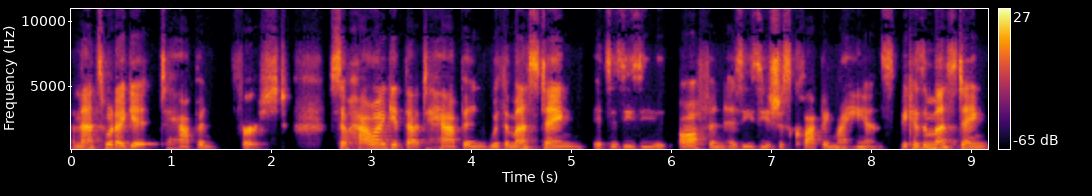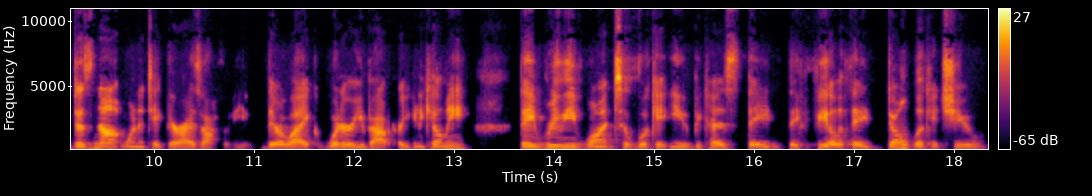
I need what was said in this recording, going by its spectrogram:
And that's what I get to happen first. So how I get that to happen with a Mustang, it's as easy, often as easy as just clapping my hands because a Mustang does not want to take their eyes off of you. They're like, what are you about? Are you going to kill me? They really want to look at you because they, they feel if they don't look at you,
